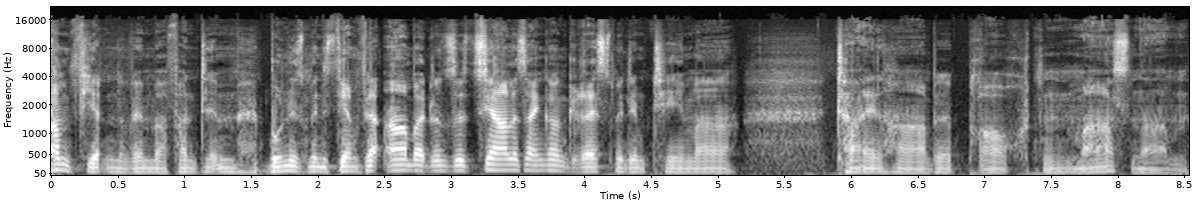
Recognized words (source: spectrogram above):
Am 4. November fand im Bundesministerium für Arbeit und Soziales ein Kongress mit dem Thema Teilhabe brauchten Maßnahmen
